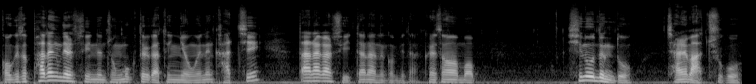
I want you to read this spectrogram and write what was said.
거기서 파생될 수 있는 종목들 같은 경우에는 같이 따라갈 수 있다라는 겁니다. 그래서 뭐 신호등도 잘 맞추고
